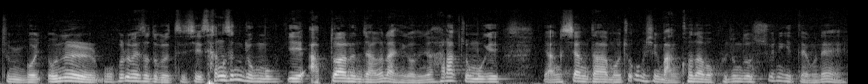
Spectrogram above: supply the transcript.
좀 뭐 오늘 뭐 흐름에서도 그렇듯이 상승 종목이 압도하는 장은 아니거든요. 하락 종목이 양시장 다 뭐 조금씩 많거나 뭐 그 정도 수준이기 때문에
